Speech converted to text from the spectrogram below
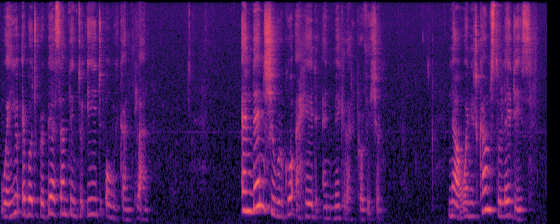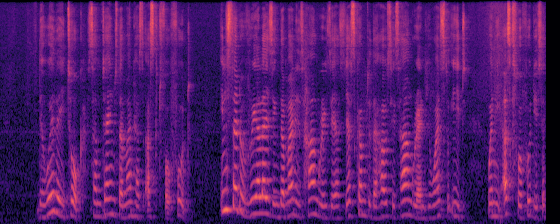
Were you able to prepare something to eat or we can plan? And then she will go ahead and make that provision. Now, when it comes to ladies, the way they talk, sometimes the man has asked for food. Instead of realizing the man is hungry, he has just come to the house, he's hungry and he wants to eat. When he asks for food, you say,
